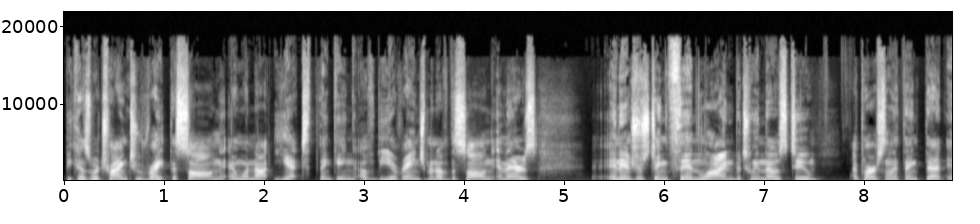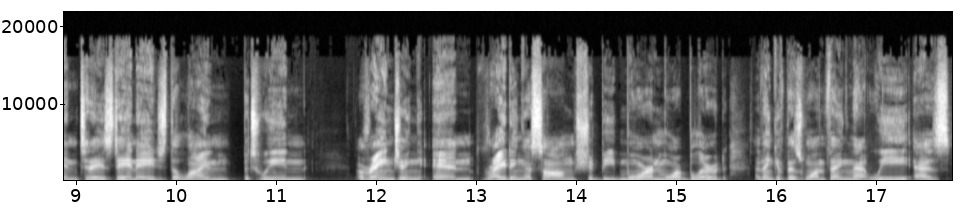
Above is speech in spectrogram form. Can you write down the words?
because we're trying to write the song and we're not yet thinking of the arrangement of the song. And there's an interesting thin line between those two. I personally think that in today's day and age, the line between arranging and writing a song should be more and more blurred. I think if there's one thing that we, as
